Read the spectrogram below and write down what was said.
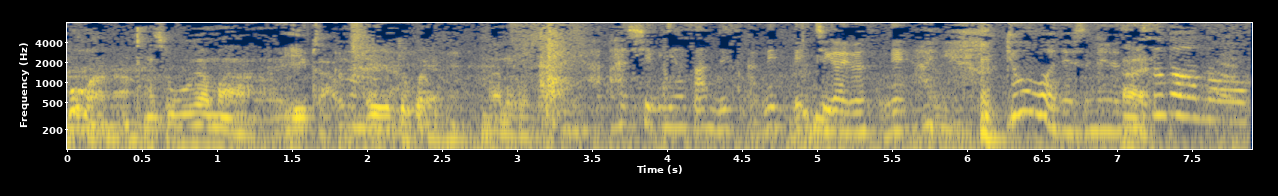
こがな。そこがまあええか。ええとこやね。なるほ走り屋さんですかねって違いますね、はい、今日はですねはい。さすがあの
